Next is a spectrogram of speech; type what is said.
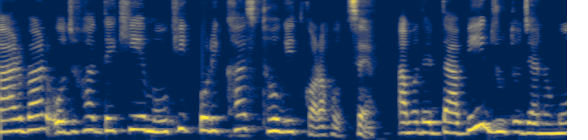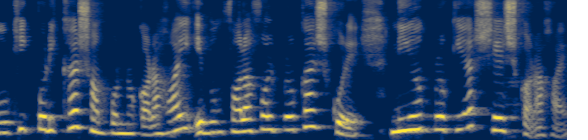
বারবার অজুহাত দেখিয়ে মৌখিক পরীক্ষা স্থগিত করা হচ্ছে। আমাদের দাবি দ্রুত যেন মৌখিক পরীক্ষা সম্পন্ন করা হয় এবং ফলাফল প্রকাশ করে নিয়োগ প্রক্রিয়া শেষ করা হয়।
